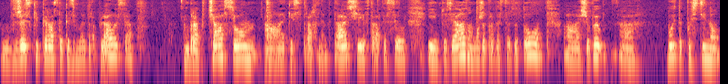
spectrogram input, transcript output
Вже скільки разів таке зі мною траплялося. Брак часу, якийсь страх невдачі, втрати сил і ентузіазму може привести до того, що ви будете постійно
